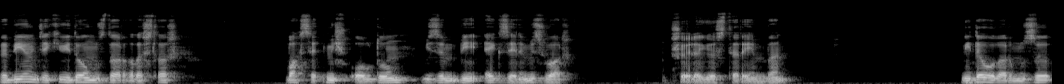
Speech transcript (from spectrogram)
Ve bir önceki videomuzda arkadaşlar bahsetmiş olduğum bizim bir Excel'imiz var. Şöyle göstereyim ben. Videolarımızı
